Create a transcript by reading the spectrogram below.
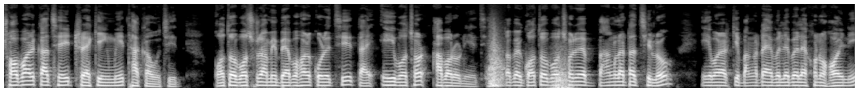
সবার কাছেই ট্র্যাকিং মি থাকা উচিত। গত বছর আমি ব্যবহার করেছি, তাই এই বছর আবারও নিয়েছি। তবে গত বছরে বাংলাটা ছিল, এবার আর কি বাংলাটা অ্যাভেলেবেল এখনও হয়নি,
